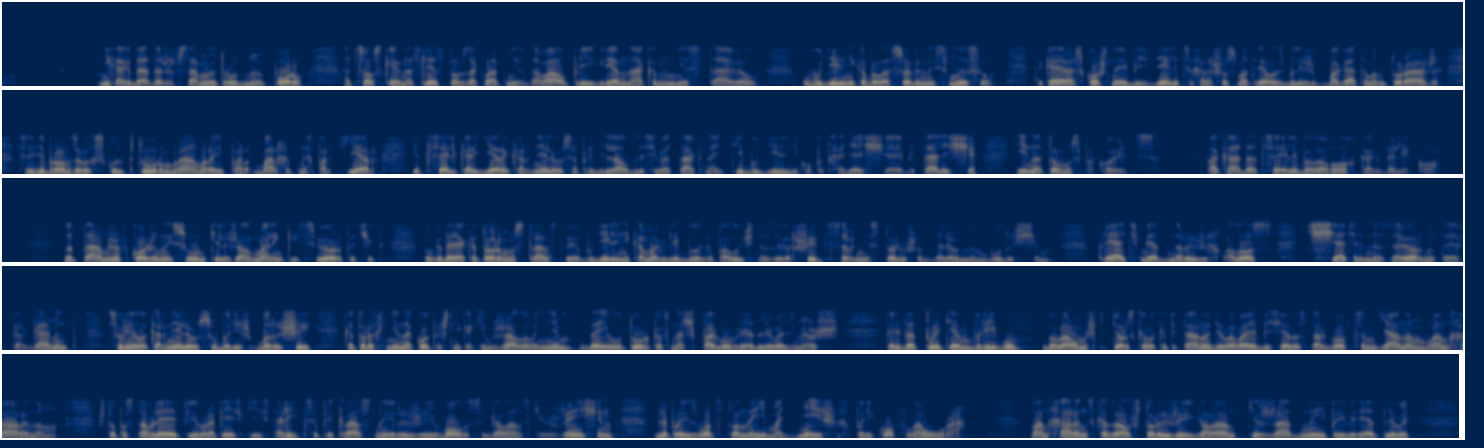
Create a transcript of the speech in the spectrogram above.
Никогда, даже в самую трудную пору, отцовское наследство в заклад не сдавал, при игре на кон не ставил. У будильника был особенный смысл. Такая роскошная безделица хорошо смотрелась бы лишь в богатом антураже, среди бронзовых скульптур, мрамора и пар бархатных портьер, и цель карьеры Корнелиус определял для себя так — найти будильнику подходящее обиталище и на том успокоиться. Пока до цели было ох, как далеко. Но там же в кожаной сумке лежал маленький сверточек, благодаря которому странствия будильника могли благополучно завершиться в не столь уж отдаленном будущем. Прядь медно-рыжих волос, тщательно завернутая в пергамент, сулила Корнелиусу барыши, которых не накопишь никаким жалованием, да и у турков на шпагу вряд ли возьмешь. Перед отплытием в Ригу была у мушкетерского капитана деловая беседа с торговцем Яном Ван Хареном, что поставляет в европейские столицы прекрасные рыжие волосы голландских женщин для производства наимоднейших париков Лаура. Ван Харен сказал, что рыжие голландки жадные и привередливы,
